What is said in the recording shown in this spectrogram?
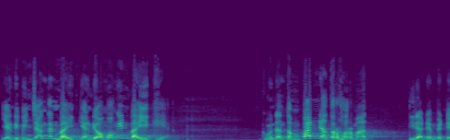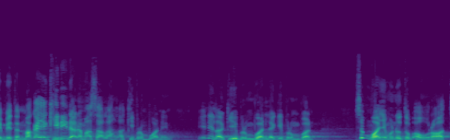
yang dibincangkan baik yang diomongin baik ya Kemudian tempatnya terhormat, tidak dempet-dempetan. Makanya gini tidak ada masalah laki perempuan ini. Ini lagi perempuan, lagi perempuan. Semuanya menutup aurat.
